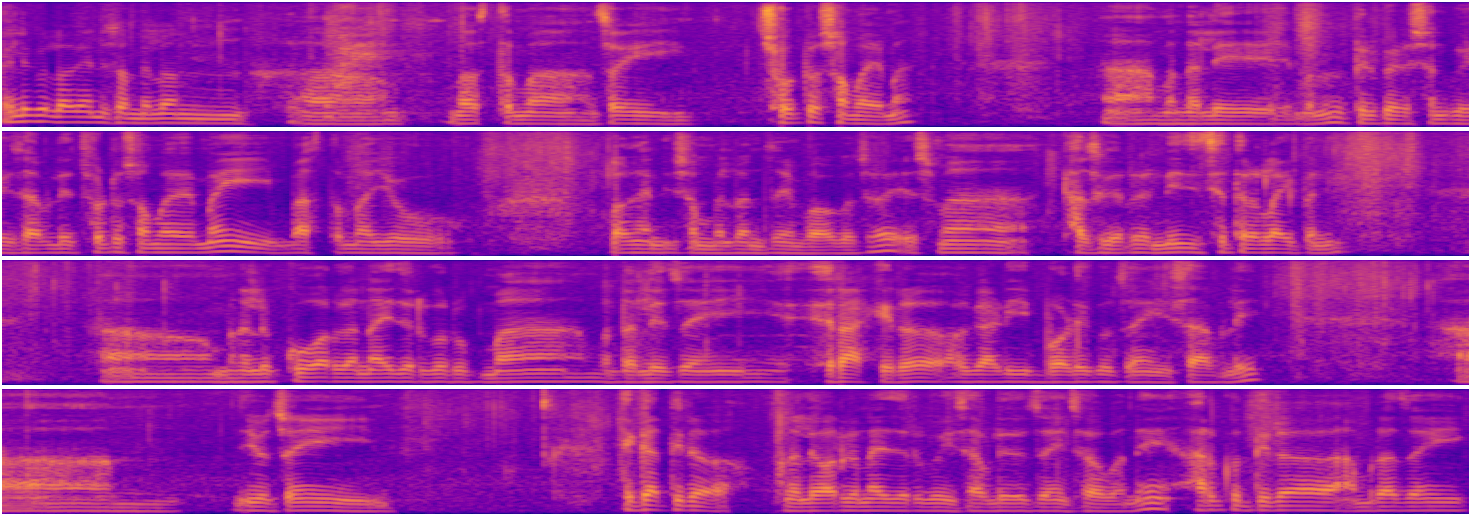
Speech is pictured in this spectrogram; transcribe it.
अहिलेको लगानी सम्मेलन वास्तवमा चाहिँ छोटो समयमा भन्नाले भनौँ प्रिपेरेसनको हिसाबले छोटो समयमै वास्तवमा यो लगानी सम्मेलन चाहिँ भएको छ। यसमा खास गरेर निजी क्षेत्रलाई पनि भन्नाले को अर्गनाइजरको रूपमा भन्नाले चाहिँ राखेर अगाडि बढेको चाहिँ हिसाबले यो चाहिँ एकातिर भन्नाले अर्गनाइजरको हिसाबले चाहिँ छ भने अर्कोतिर हाम्रा चाहिँ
